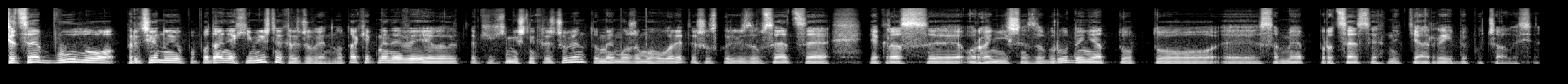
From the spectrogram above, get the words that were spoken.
Чи це було причиною попадання хімічних речовин? Ну, так як ми не виявили таких хімічних речовин, то ми можемо говорити, що, скоріш за все, це якраз е, органічне забруднення, тобто е, саме процеси гниття риби почалися.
